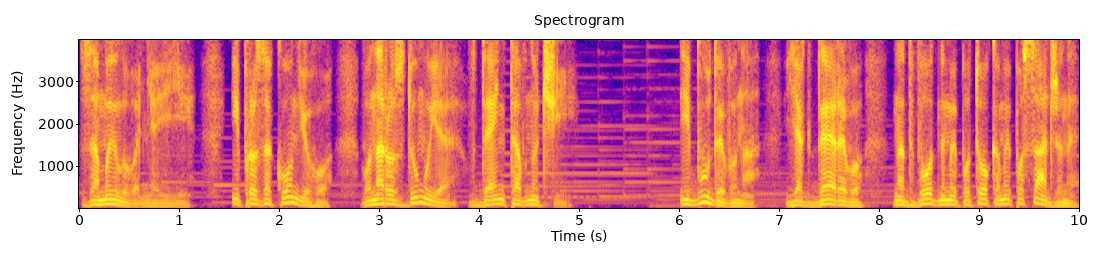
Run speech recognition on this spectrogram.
замилування її, і про закон його вона роздумує вдень та вночі. І буде вона, як дерево, над водними потоками посаджене,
